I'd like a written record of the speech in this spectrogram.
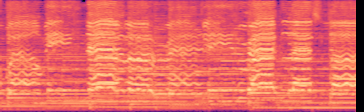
overwhelming, never ending, reckless love.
